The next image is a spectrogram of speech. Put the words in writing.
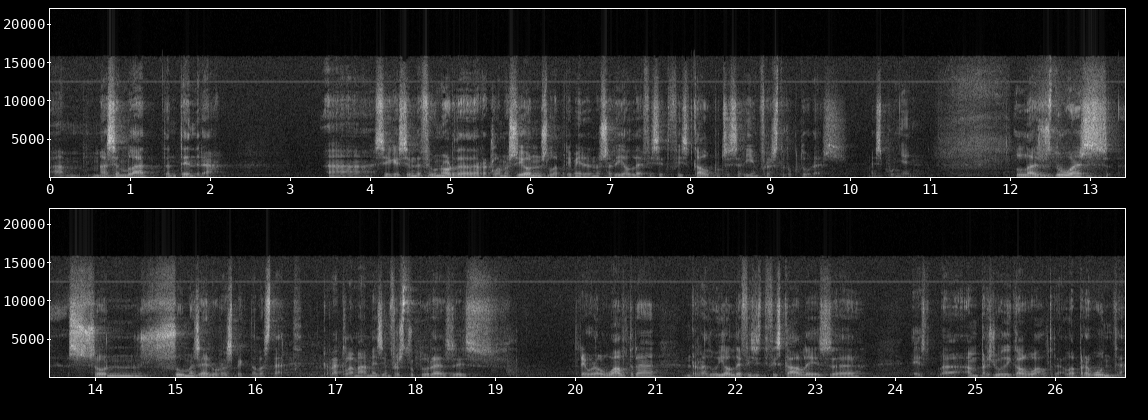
Um, M'ha semblat entendre uh, si haguéssim de fer un ordre de reclamacions, la primera no seria el dèficit fiscal, potser seria infraestructures, més punyent. Les dues són suma zero respecte a l'Estat. Reclamar més infraestructures és treure algú altre, reduir el dèficit fiscal és, eh, és eh, en perjudicar algú altre. La pregunta,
